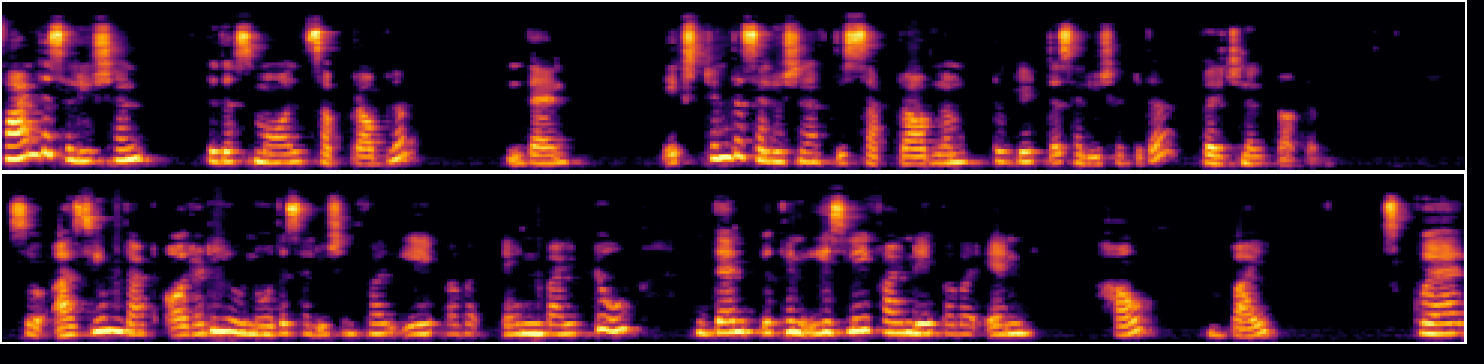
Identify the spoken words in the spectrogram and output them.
Find the solution to the small subproblem. Then extend the solution of this subproblem to get the solution to the original problem. So assume that already you know the solution for a power n by 2. Then you can easily find a power n. How? By square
